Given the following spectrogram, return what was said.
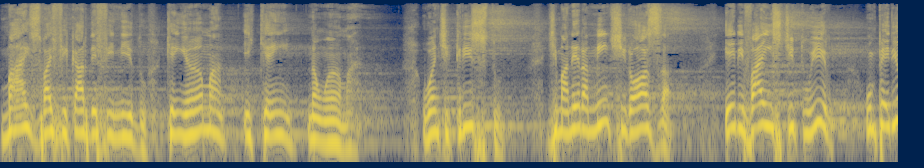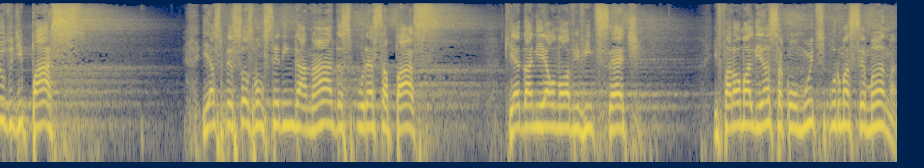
mais vai ficar definido quem ama e quem não ama. O anticristo, de maneira mentirosa, ele vai instituir um período de paz. E as pessoas vão ser enganadas por essa paz, que é Daniel 9:27. E fará uma aliança com muitos por uma semana.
